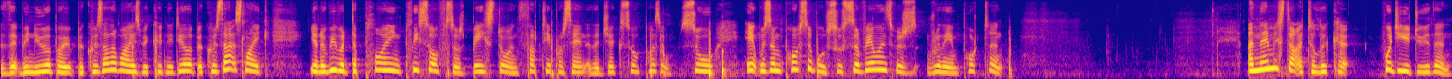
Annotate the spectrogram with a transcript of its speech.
that we knew about because otherwise we couldn't deal it because that's like, you know, we were deploying police officers based on 30% of the jigsaw puzzle. So it was impossible. So surveillance was really important. And then we started to look at what do you do then?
